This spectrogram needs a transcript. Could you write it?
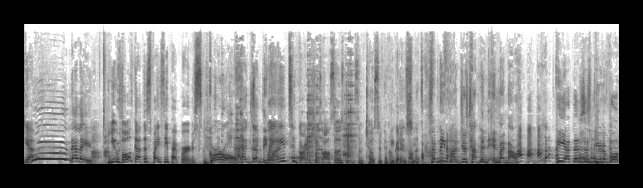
Yeah. Woo, Nelly! You both got the spicy peppers. Girl. A good Something way to garnish these also is doing some toasted getting pepitas on the top. Something hot just happened in my mouth. Yeah, this is beautiful.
